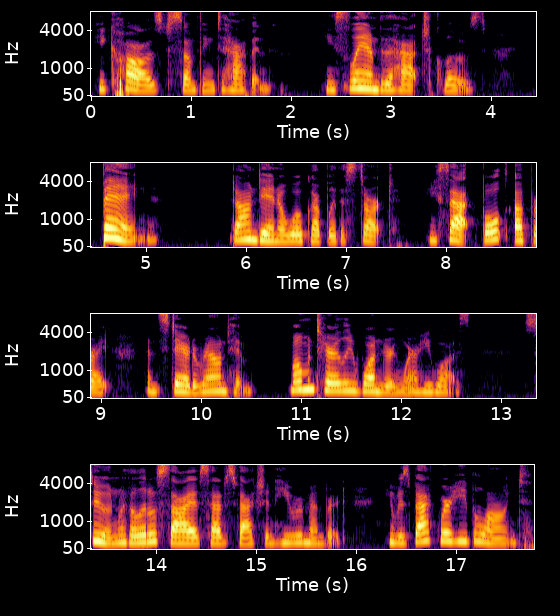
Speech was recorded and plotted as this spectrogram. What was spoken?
He caused something to happen. He slammed the hatch closed. Bang! Dom Daniel woke up with a start. He sat bolt upright and stared around him, momentarily wondering where he was. Soon, with a little sigh of satisfaction, he remembered. He was back where he belonged,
